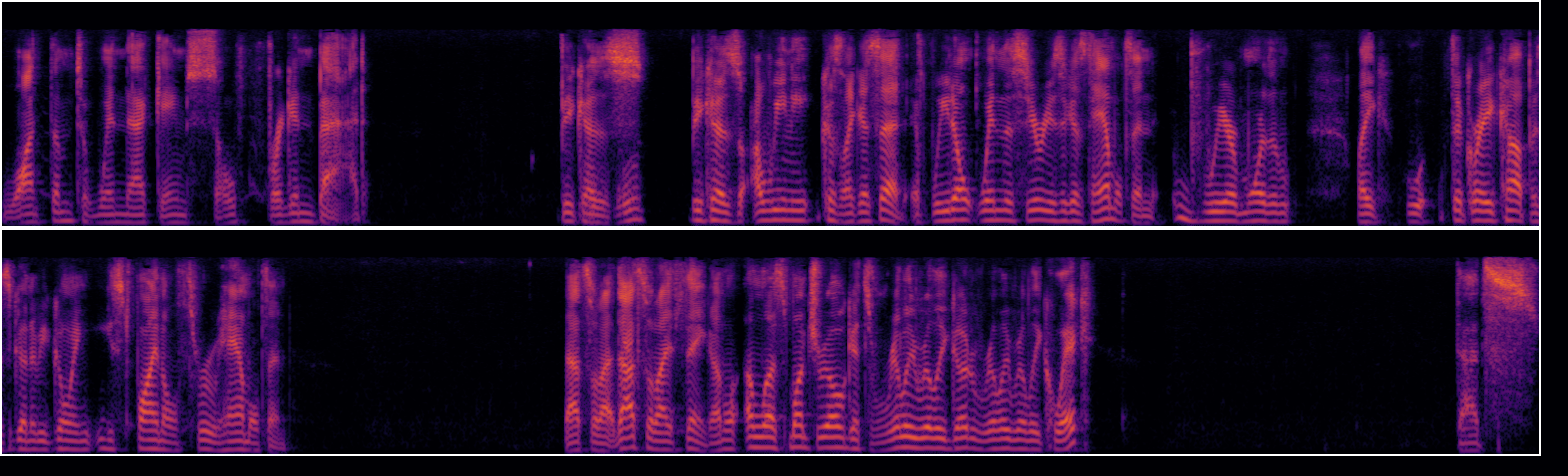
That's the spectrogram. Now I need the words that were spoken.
want them to win that game so friggin' bad. Because Mhm. because we need because like I said, if we don't win the series against Hamilton, we are more than like w- the Grey Cup is going to be going East Final through Hamilton. That's what I that's what I think. Un- Unless Montreal gets really really good really really quick. That's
